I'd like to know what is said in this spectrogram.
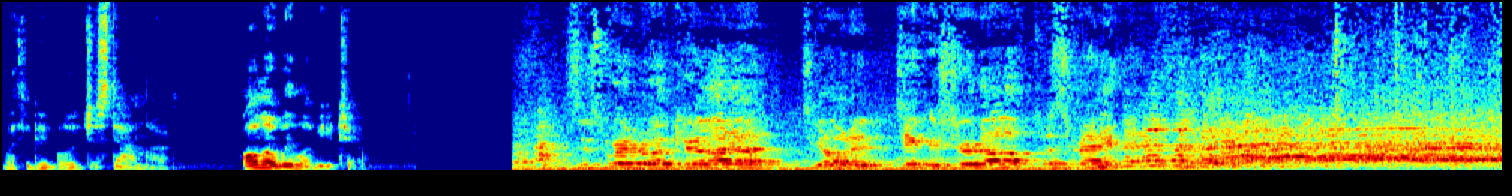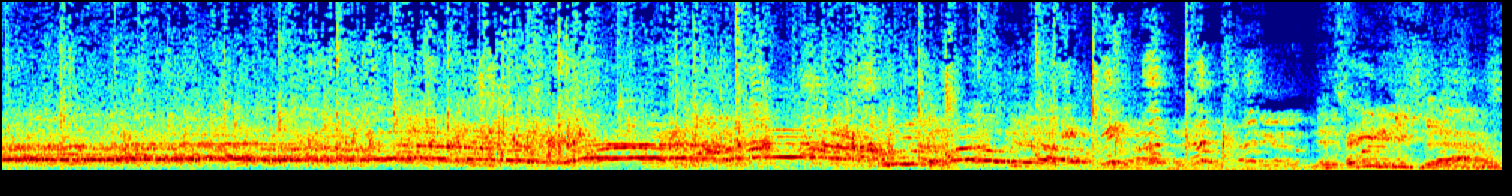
with the people who just download. Although we love you too. Since we're in North Carolina, do you want to take your shirt off, Mr. Randy? It's funny you should ask.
